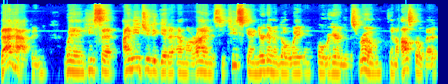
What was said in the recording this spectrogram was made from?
That happened when he said, I need you to get an MRI and a CT scan. You're going to go wait over here in this room in a hospital bed.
